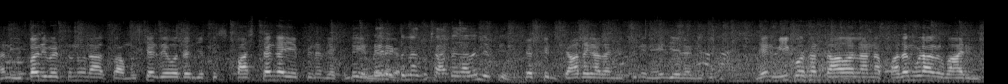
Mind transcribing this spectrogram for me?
నన్ను ఇబ్బంది పెడుతుండు నాకు ఆ ముచ్చట దేవద్దని చెప్పి స్పష్టంగా చెప్పిన వ్యక్తి గారు. చెప్పింది. చెప్పింది. చేత కాదని చెప్పి నేను ఏం చేయాలని చెప్పి నేను మీకోసం కావాలన్న పదం కూడా ఆమె వాడింది.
